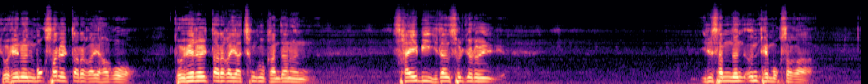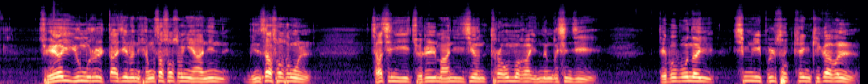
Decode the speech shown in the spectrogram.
교회는 목사를 따라가야 하고 교회를 따라가야 천국 간다는 사이비 이단 설교를 일삼는 은퇴 목사가 죄의 유무를 따지는 형사소송이 아닌 민사소송을 자신이 죄를 많이 지은 트라우마가 있는 것인지 대부분의 심리 불속행 기각을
